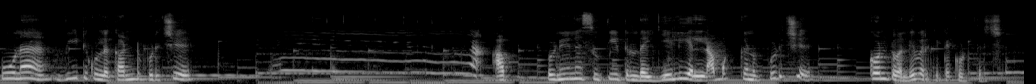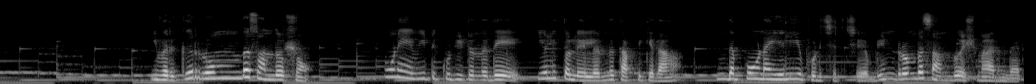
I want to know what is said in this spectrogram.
பூனை வீட்டுக்குள்ளே கண்டுபிடிச்சி அப்படின்னு சுத்திட்டு இருந்த எலிய லமக்குன்னு பிடிச்சு கொண்டு வந்து இவர்கிட்ட கொடுத்துருச்சு. இவருக்கு ரொம்ப சந்தோஷம். பூனையை வீட்டுக்கு கூட்டிட்டு வந்ததே எலி தொல்லையிலேருந்து தப்பிக்கதான் இந்த பூனை எலியை பிடிச்சிருச்சு அப்படின்னு ரொம்ப சந்தோஷமா இருந்தார்.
